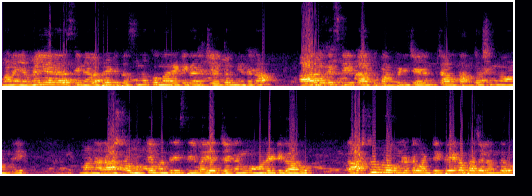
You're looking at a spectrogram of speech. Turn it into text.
మన ఎమ్మెల్యే గారు శ్రీ నల్లపరెడ్డి ప్రసన్న కుమార్ రెడ్డి గారి చేతుల మీదుగా ఆరోగ్యశ్రీ కార్డు పంపిణీ చేయడం చాలా సంతోషంగా ఉంది. మన రాష్ట్ర ముఖ్యమంత్రి శ్రీ వైఎస్ జగన్మోహన్ రెడ్డి గారు రాష్ట్రంలో ఉన్నటువంటి పేద ప్రజలందరూ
